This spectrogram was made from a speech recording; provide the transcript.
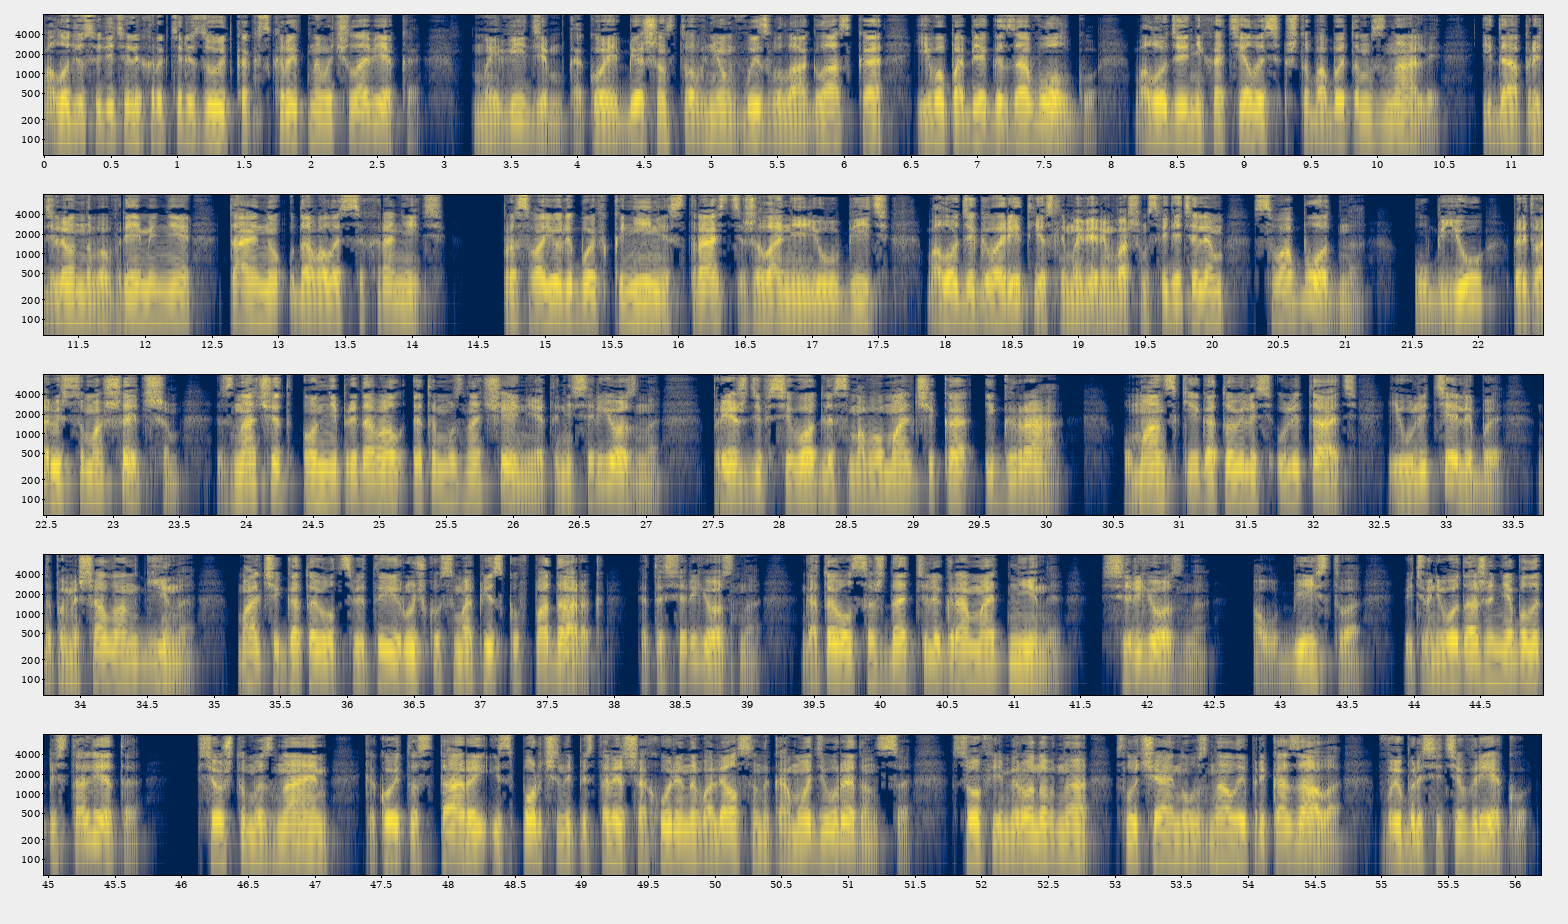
Володю свидетели характеризуют как скрытного человека. Мы видим, какое бешенство в нем вызвала огласка его побега за Волгу. Володе не хотелось, чтобы об этом знали, и до определенного времени тайну удавалось сохранить. Про свою любовь к Нине, страсть, желание ее убить, Володя говорит, если мы верим вашим свидетелям, свободно. «Убью, притворюсь сумасшедшим». Значит, он не придавал этому значения, это несерьезно. Прежде всего, для самого мальчика игра. Уманские готовились улетать, и улетели бы, да помешала ангина. Мальчик готовил цветы и ручку-самописку в подарок. Это серьезно. Готовился ждать телеграммы от Нины. Серьезно. А убийство? Ведь у него даже не было пистолета. Все, что мы знаем, какой-то старый испорченный пистолет Шахурина валялся на комоде у Реденса. Софья Мироновна случайно узнала и приказала «выбросите в реку».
